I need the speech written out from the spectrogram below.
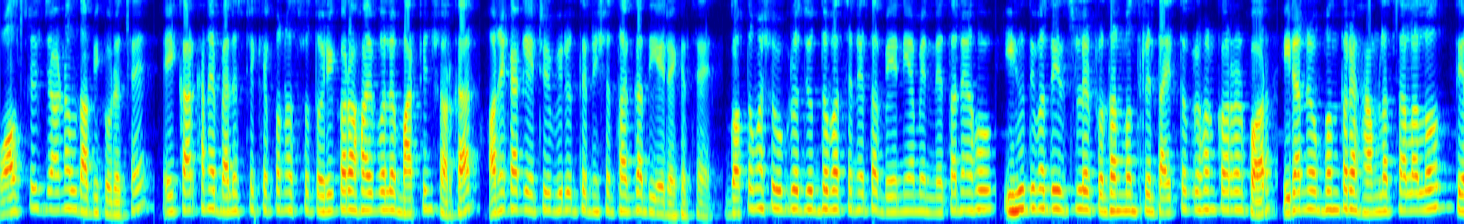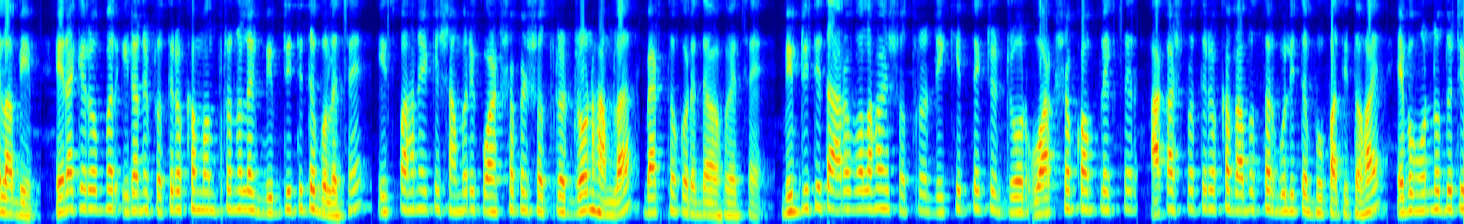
ওয়াল স্ট্রিট জার্নাল দাবি করেছে, এই কারখানায় ব্যালিস্টিক ক্ষেপণাস্ত্র তৈরি করা হয় বলে মার্কিন সরকার অনেক আগে এটির বিরুদ্ধে নিষেধাজ্ঞা দিয়ে রেখেছে। গত মাসে উগ্র যুদ্ধবাচ্চা নেতা বেনিয়ামিন নেতানিয়াহু ইহুদিবাদী ইসরায়েলের প্রধানমন্ত্রীর দায়িত্ব গ্রহণ করার পর ইরানের অভ্যন্তরে হামলা চালালো তেলাবিব এর আগে রোববার ইরানের প্রতিরক্ষা মন্ত্রণালয় বিবৃতিতে বলেছে, ইস্পাহানের একটি সামরিক ওয়ার্কশপে শত্রুর ড্রোন হামলা ব্যর্থ করে দেওয়া হয়েছে। বিবৃতিতে আরও বলা হয়, শত্রুর নিক্ষিপ্ত একটি ড্রোন ওয়ার্কশপ কমপ্লেক্সের আকাশ প্রতিরক্ষা ব্যবস্থার গুলিতে ভূপাতিত হয় এবং অন্য দুটি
